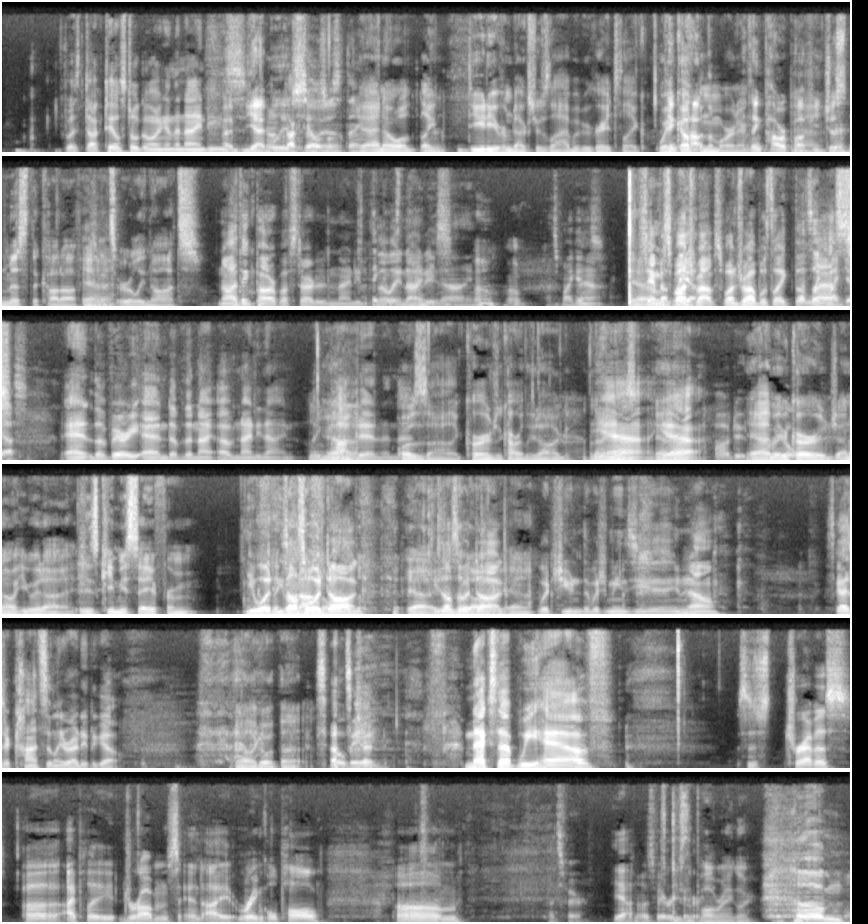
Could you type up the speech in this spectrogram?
was Ducktales still going in the I, nineties? yeah, I believe so. DuckTales Yeah. was a thing. yeah, I know. Well, like Dee Dee from Dexter's Lab would be great to like wake up Pow- in the morning. I think Powerpuff Yeah. you just missed the cutoff. Yeah. Yeah. It's early knots. No, I think Powerpuff started in ninety, I think the it was late nineties. 99. Oh, oh That's my guess. yeah, Same as That's my guess. SpongeBob. SpongeBob was like the That's last like my guess. and the very end of the night of ninety nine. Like Yeah. popped in and What then, was uh, like Courage the Cowardly Dog? in the yeah, 90s? yeah, Oh, dude. Yeah, maybe Courage. I know he would uh, he'd just keep me safe from. He would. everything He's going also a in the dog. World. yeah, He's he also a dog, Yeah. which you which means you you know these guys are constantly ready to go. Yeah, I'll go with that. Sounds baby. good. Next up, we have This is Travis. Uh, I play drums and I wrangle Paul. Um, That's fair. yeah, no, it's very he's the fair. Paul Wrangler. Um,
